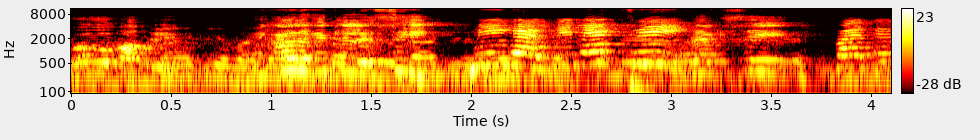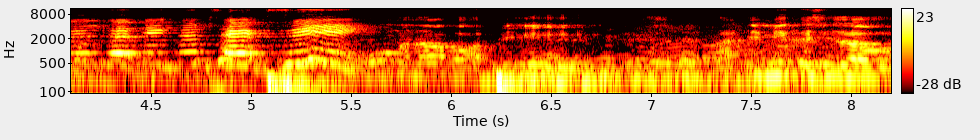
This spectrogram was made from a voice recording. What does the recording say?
हो बापरे. मी काय घेतली लस्सी? मी घालते मॅक्सी टॅक्सी बाजारात जाते एकदम सेक्सी हो म्हणा बापरे. आता मी कशी जाऊ?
